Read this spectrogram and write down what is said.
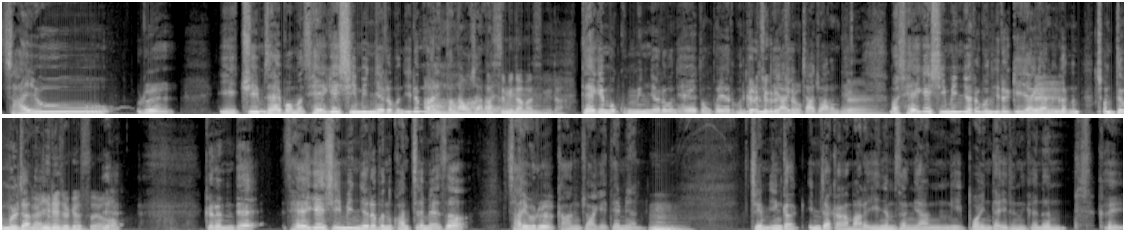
자유를 이 취임사에 보면 세계 시민 여러분 이런 말이 아, 또 나오잖아요. 맞습니다, 음. 맞습니다. 대개 뭐 국민 여러분, 해외 동포 여러분 그렇죠, 이런 그렇죠. 이야기 자주 하는데 네. 뭐 세계 시민 여러분 이렇게 이야기하는 네. 거는 좀 드물잖아요. 이례적이었어요. 예. 그런데 세계 시민 여러분 관점에서 자유를 강조하게 되면 음. 지금 임각, 임 작가가 말한 이념 성향이 보인다 이런 거는 그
